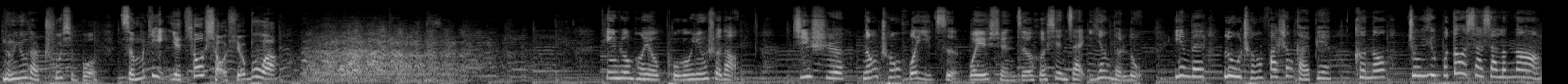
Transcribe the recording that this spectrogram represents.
能有点出息不？怎么地也挑小学部啊？”听众朋友，蒲公英说道。即使能重活一次，我也选择和现在一样的路，因为路程发生改变，可能就遇不到夏夏了呢。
